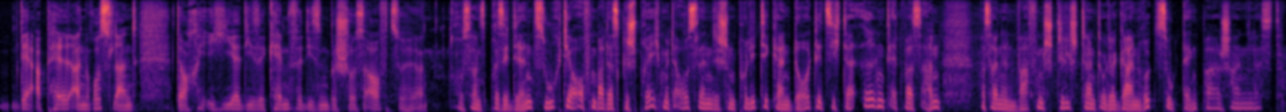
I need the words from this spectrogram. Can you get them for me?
der Appell an Russland, doch hier diese Kämpfe, diesen Beschuss aufzuhören. Russlands Präsident sucht ja offenbar das Gespräch mit ausländischen Politikern. Deutet sich da irgendetwas an, was einen Waffenstillstand oder gar einen Rückzug denkbar erscheinen lässt?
